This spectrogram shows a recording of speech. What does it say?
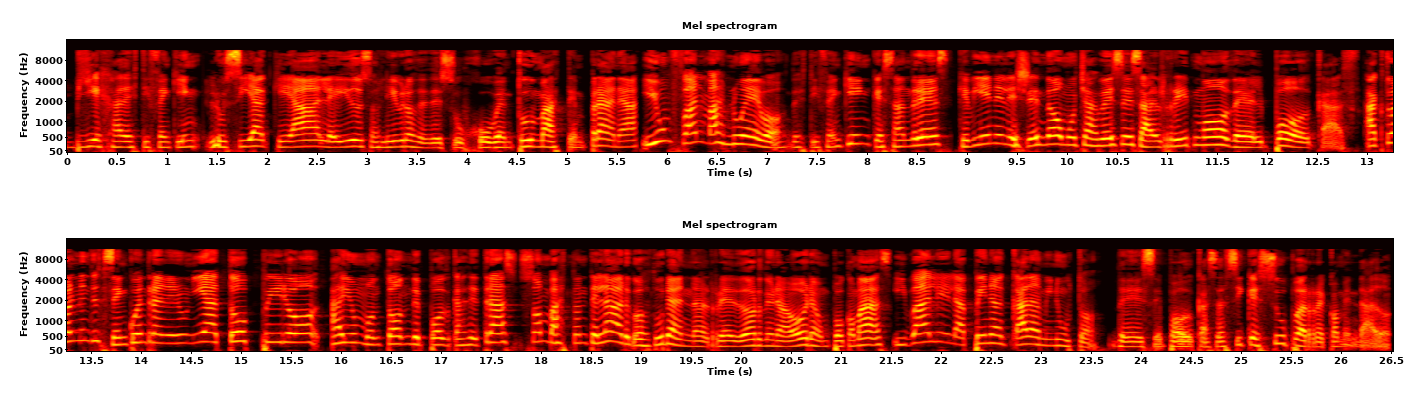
vieja de Stephen King, Lucía, que ha leído esos libros desde su juventud más temprana, y un fan más nuevo de Stephen King, que es Andrés, que viene leyendo muchas veces al ritmo del podcast. Actualmente se encuentran en un hiato, pero hay un montón de podcasts detrás, son bastante largos, duran alrededor de una hora, un poco más, y vale la pena cada minuto de ese podcast, así que súper recomendado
